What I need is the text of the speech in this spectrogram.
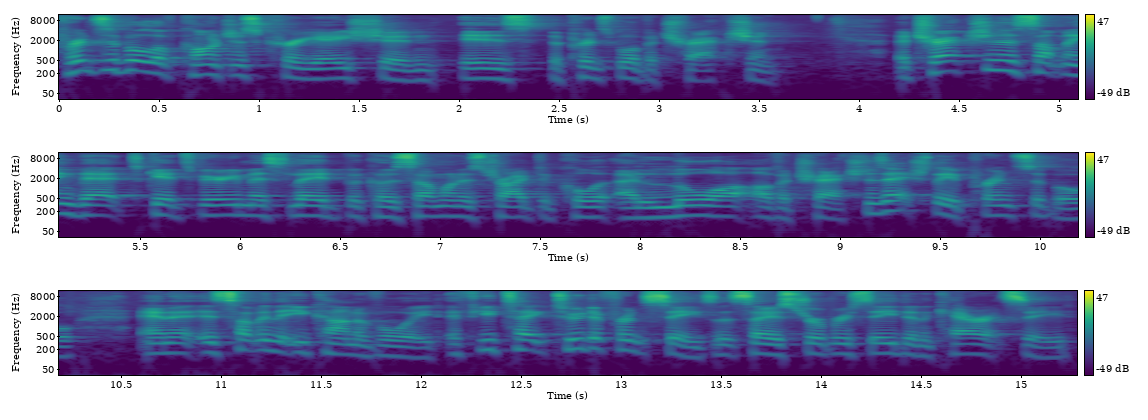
principle of conscious creation is the principle of attraction. Attraction is something that gets very misled because someone has tried to call it a law of attraction. It's actually a principle and it's something that you can't avoid. If you take two different seeds, let's say a strawberry seed and a carrot seed,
